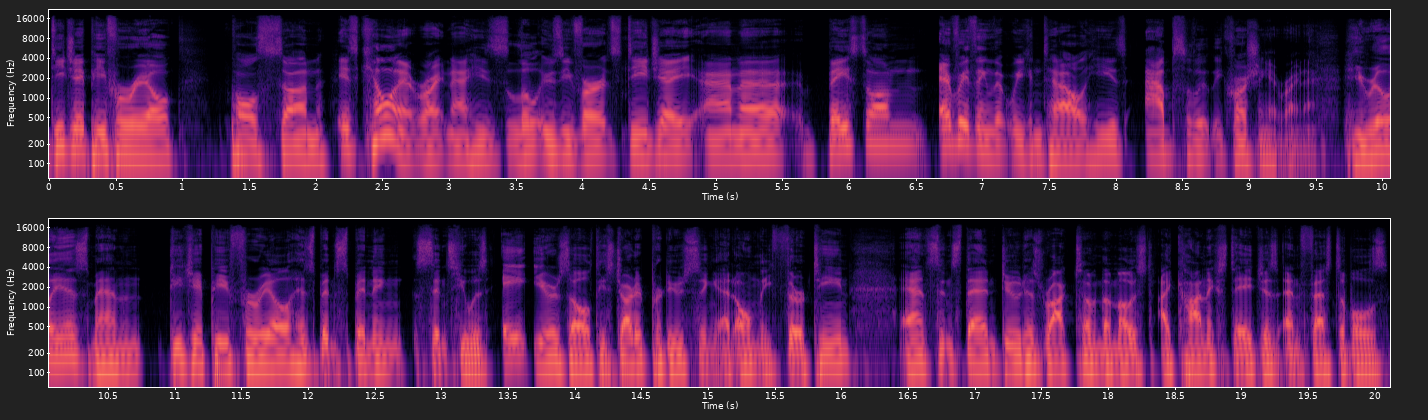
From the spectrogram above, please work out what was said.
DJ PForReal, Paul's son, is killing it right now. He's Lil Uzi Vert's DJ, and uh, based on everything that we can tell, he is absolutely crushing it right now. He really is, man. DJP for real has been spinning since he was eight years old. He started producing at only 13. And since then, dude has rocked some of the most iconic stages and festivals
